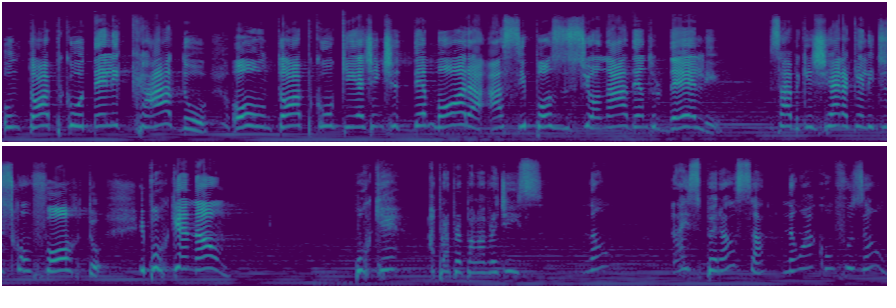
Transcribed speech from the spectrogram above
um tópico delicado, ou um tópico que a gente demora a se posicionar dentro dele, sabe? Que gera aquele desconforto. E por que não? Porque a própria palavra diz: na esperança não há confusão,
